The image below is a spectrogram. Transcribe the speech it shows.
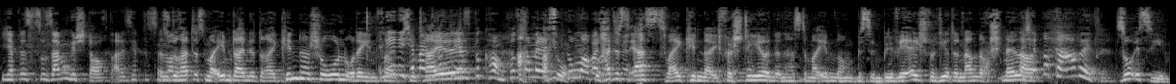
ich habe das zusammengestaucht. Also, das also du hattest mal eben deine drei Kinder schon oder jedenfalls Nee, ich habe mein erst bekommen. Kurz ach, vor meiner so, Diplomarbeit. Du hattest erst zwei Kinder, ich verstehe, ja. und dann hast du mal eben noch ein bisschen BWL studiert und dann noch schneller. Ich habe noch gearbeitet. So ist sie.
